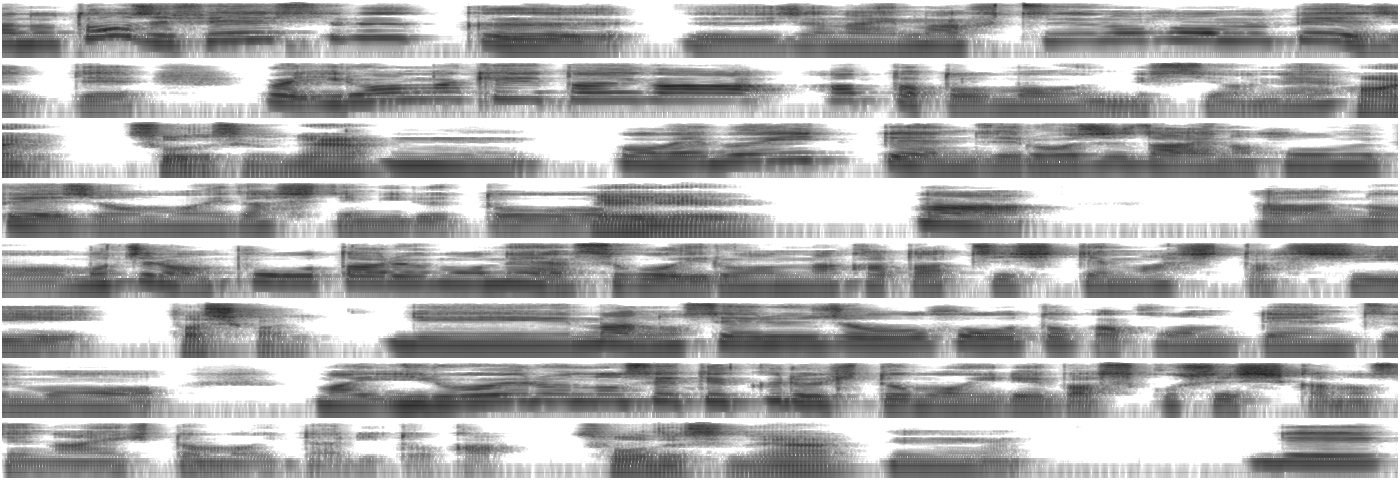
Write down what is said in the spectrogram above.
あの、当時 Facebook じゃない、まあ普通のホームページって、やっぱりいろんな形態があったと思うんですよね。あ。はい。そうですよねう。ん。Web1.0 時代のホームページを思い出してみると、ええまあ、あの、もちろんポータルもね、すごいいろんな形してましたし、確かに。で、まあ載せる情報とかコンテンツも、まあいろいろ載せてくる人もいれば少ししか載せない人もいたりとか。そうですね。うん。で、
